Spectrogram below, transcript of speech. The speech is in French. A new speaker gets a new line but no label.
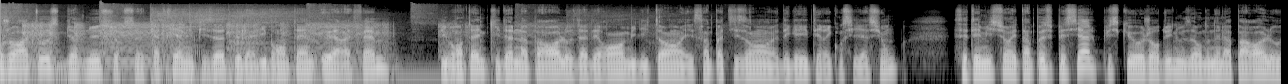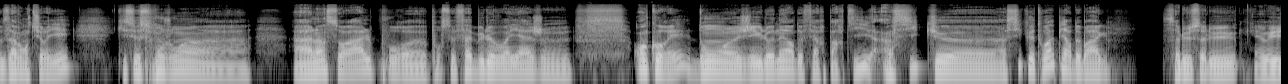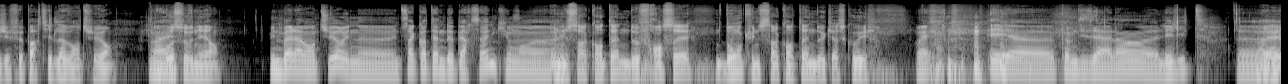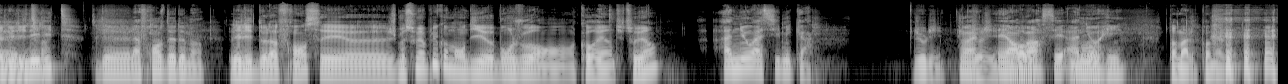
Bonjour à tous, bienvenue sur ce quatrième épisode de la Libre Antenne ERFM. Libre Antenne qui donne la parole aux adhérents, militants et sympathisants euh, d'égalité et réconciliation. Cette émission est un peu spéciale puisque aujourd'hui nous avons donné la parole aux aventuriers qui se sont joints à, à Alain Soral pour, euh, pour ce fabuleux voyage euh, en Corée dont j'ai eu l'honneur de faire partie ainsi que, ainsi que toi Pierre de Brague.
Salut, salut. Et oui, j'ai fait partie de l'aventure. Un
Ouais.
beau souvenir.
Une belle aventure, une, euh, une cinquantaine de personnes qui ont... euh,
Une cinquantaine de Français, donc une cinquantaine de casse-couilles.
Et euh, comme disait Alain, euh, l'élite, euh,
Ouais, l'élite,
l'élite de la France de demain.
L'élite de la France. Et euh, je me souviens plus comment on dit euh, bonjour en coréen. Tu te souviens?
Agno Asimika.
Joli.
Ouais.
Joli.
Et au revoir, c'est. Agnohi.
Pas mal, pas mal.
